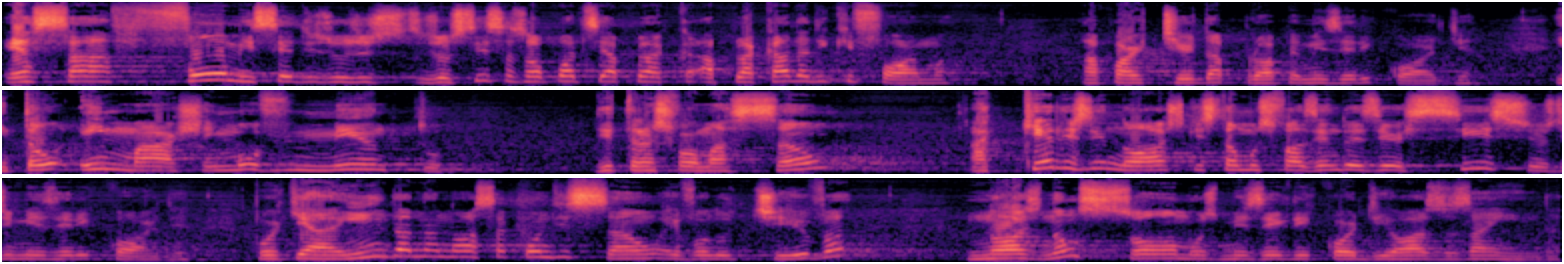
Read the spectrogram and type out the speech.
essa fome e sede de justiça só pode ser aplacada de que forma? A partir da própria misericórdia. Então, em marcha, em movimento de transformação, aqueles de nós que estamos fazendo exercícios de misericórdia, porque ainda na nossa condição evolutiva, nós não somos misericordiosos ainda.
